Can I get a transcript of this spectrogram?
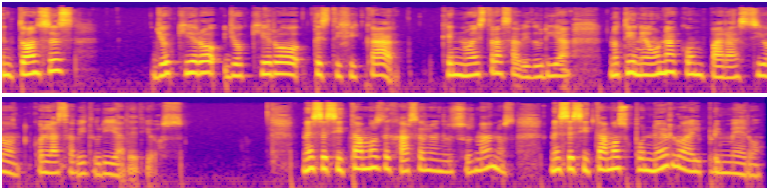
Entonces, yo quiero, yo quiero testificar que nuestra sabiduría no tiene una comparación con la sabiduría de Dios. Necesitamos dejárselo en sus manos. Necesitamos ponerlo a Él primero.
